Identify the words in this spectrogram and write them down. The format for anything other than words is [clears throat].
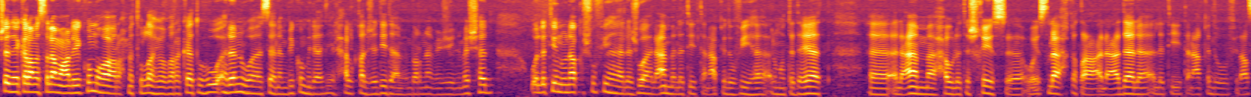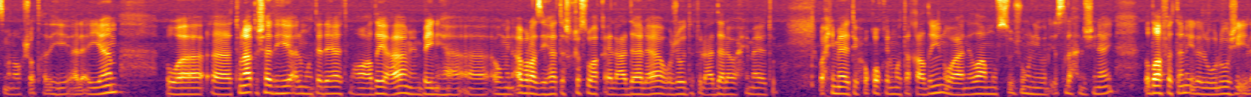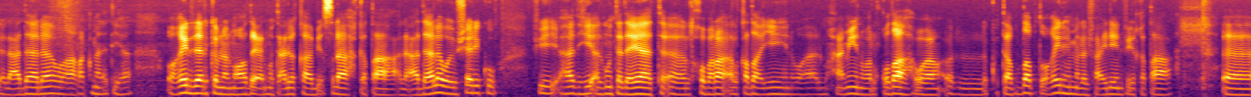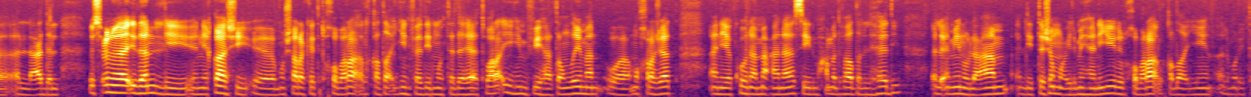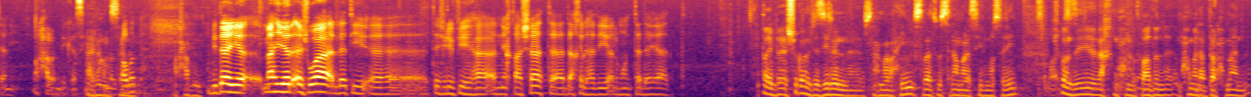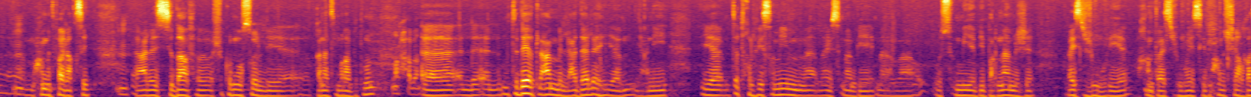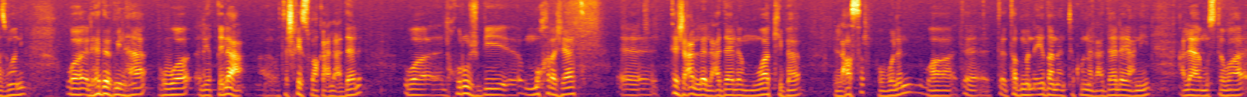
مشاهدينا الكرام السلام عليكم ورحمة الله وبركاته. أهلا وسهلا بكم إلى هذه الحلقة الجديدة من برنامج المشهد والتي نناقش فيها الأجواء العامة التي تنعقد فيها المنتديات العامة حول تشخيص وإصلاح قطاع العدالة التي تنعقد في العاصمة نواكشوط هذه الأيام. وتناقش هذه المنتديات مواضيع من بينها أو من أبرزها تشخيص واقع العدالة وجودة العدالة وحماية وحماية حقوق المتقاضين ونظام السجون والإصلاح الجنائي إضافة إلى الولوج إلى العدالة ورقمنتها. وغير ذلك من المواضيع المتعلقة بإصلاح قطاع العدالة ويشارك في هذه المنتديات الخبراء القضائيين والمحامين والقضاة والكتاب الضبط وغيرهم من الفاعلين في قطاع العدل. يسعنا إذا لنقاش مشاركة الخبراء القضائيين في هذه المنتديات ورأيهم فيها تنظيما ومخرجات. أن يكون معنا سيد محمد فاضل الهادي الأمين العام للتجمع المهني للخبراء القضائيين الموريتانيين. مرحبا بك سيدي محمد فاضل مرحبا. بداية ما هي الأجواء التي تجري فيها النقاشات داخل هذه المنتديات؟ طيب شكرا جزيلا بسم الله الرحمن الرحيم والصلاة والسلام على سيد المرسلين. شكرا جزيلا الأخ محمد فاضل محمد عبد الرحمن محمد فارق أقصد على الاستضافة. شكر موصول لقناة المرابطون. مرحبا. المنتديات العامة للعدالة هي يعني تدخل في صميم ما يسمى بما ما سمي ببرنامج رئيس الجمهورية فخامة رئيس الجمهورية السيد محمد الشيخ الغزواني. والهدف منها هو الاطلاع وتشخيص واقع العدالة والخروج بمخرجات تجعل العدالة مواكبة للعصر اولا وتضمن أيضا أن تكون العدالة يعني على مستوى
